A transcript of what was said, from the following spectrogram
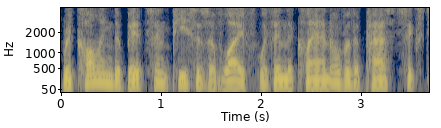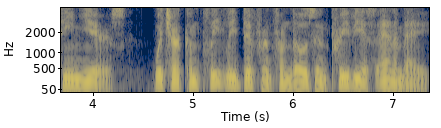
Recalling the bits and pieces of life within the clan over the past 16 years, which are completely different from those in previous anime,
